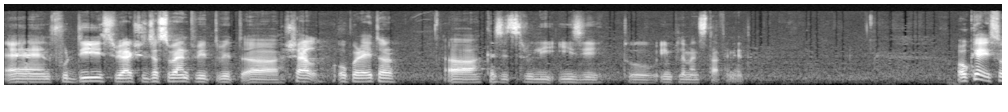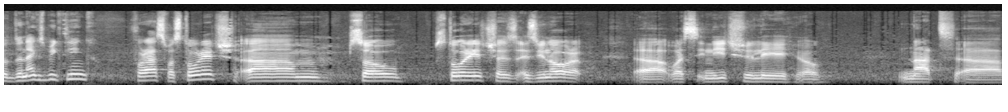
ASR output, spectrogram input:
And for this, we actually just went with, with uh, shell operator because uh, it's really easy to implement stuff in it. Okay, so the next big thing for us was storage. Um, so storage, as, as you know, uh, was initially you know, not uh,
